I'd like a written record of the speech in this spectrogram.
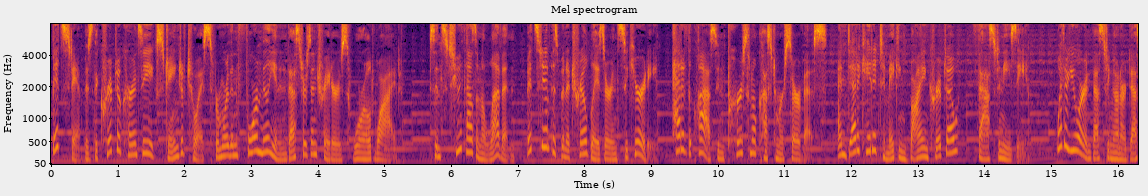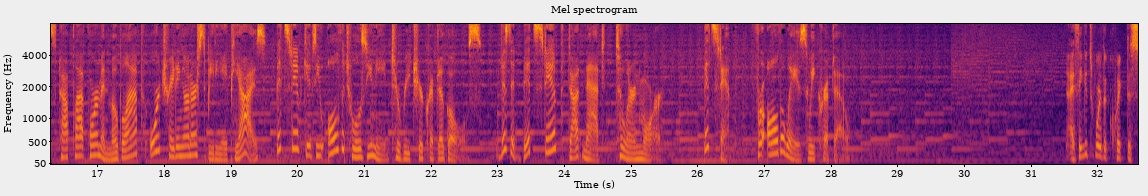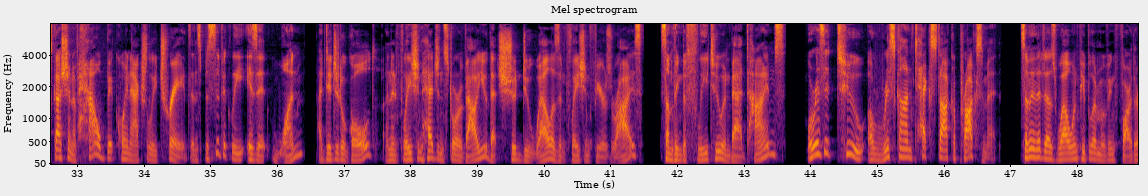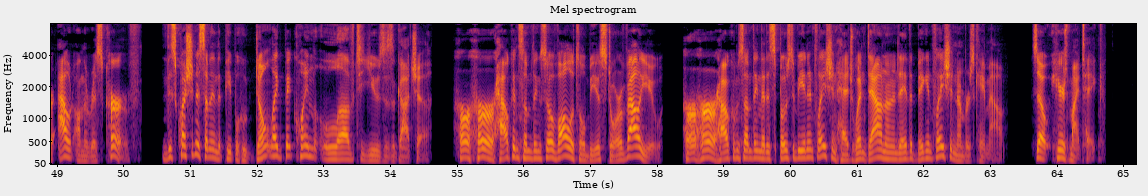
Bitstamp is the cryptocurrency exchange of choice for more than 4 million investors and traders worldwide. Since 2011, Bitstamp has been a trailblazer in security, head of the class in personal customer service, and dedicated to making buying crypto fast and easy. Whether you are investing on our desktop platform and mobile app or trading on our speedy APIs, Bitstamp gives you all the tools you need to reach your crypto goals. Visit bitstamp.net to learn more. Bitstamp for all the ways we crypto. I think it's worth a quick discussion of how Bitcoin actually trades. And specifically, is it one, a digital gold, an inflation hedge and store of value that should do well as inflation fears rise, something to flee to in bad times? Or is it two, a risk on tech stock approximate, something that does well when people are moving farther out on the risk curve? This question is something that people who don't like Bitcoin love to use as a gotcha. Her, her, how can something so volatile be a store of value? Her, her, how come something that is supposed to be an inflation hedge went down on a day that big inflation numbers came out? So here's my take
